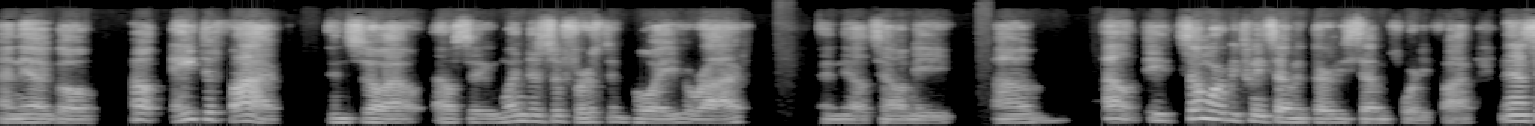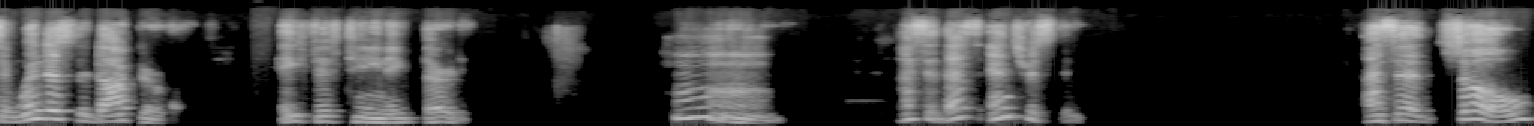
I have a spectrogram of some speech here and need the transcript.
And they'll go, oh, eight to five. And so I'll, I'll say, when does the first employee arrive? And they'll tell me, um, oh, somewhere between 7.30, 7.45. And then I say, when does the doctor arrive? 8.15, 8.30. Hmm. I said, that's interesting. I said, so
